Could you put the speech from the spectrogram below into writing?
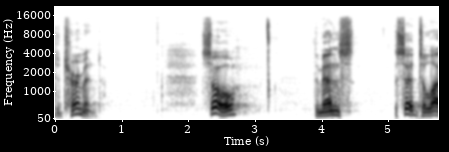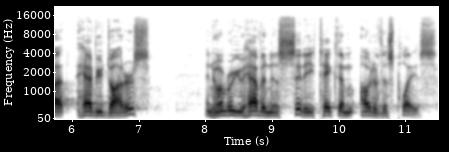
determined. So the men said to Lot, Have you daughters? And whoever you have in this city, take them out of this place.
